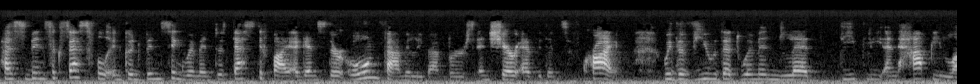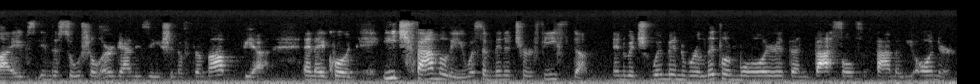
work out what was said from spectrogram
has been successful in convincing women to testify against their own family members and share evidence of crime, with the view that women led deeply unhappy lives in the social organization of the mafia. And I quote, each family was a miniature fiefdom in which women were little more than vassals of family honor.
